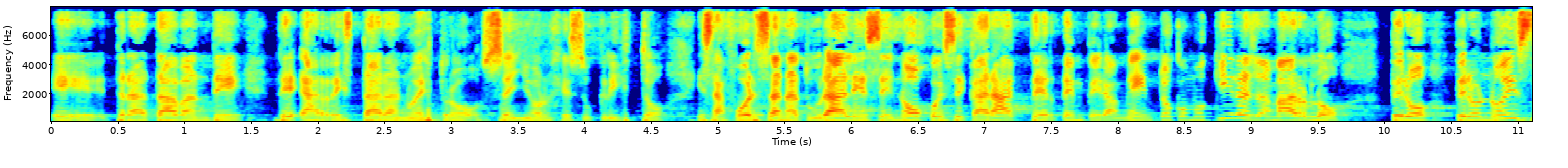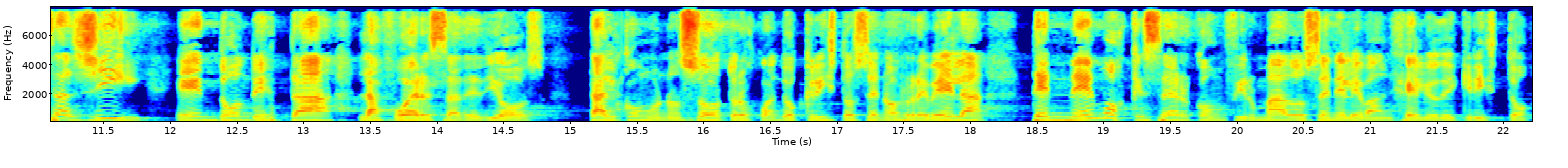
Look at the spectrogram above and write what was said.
eh, trataban de, arrestar a nuestro Señor Jesucristo. Esa fuerza natural, ese enojo, ese carácter, temperamento, como quiera llamarlo, pero, pero no es allí en donde está la fuerza de Dios tal como nosotros cuando Cristo se nos revela, tenemos que ser confirmados en el Evangelio de Cristo.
